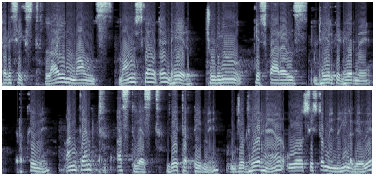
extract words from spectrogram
36th line mounds. Mounds क्या होते हैं? ढेर। चूड़ियों के स्पायरल्स ढेर के ढेर में रखे हुए अनकैम्प्ड अस्त व्यस्त बेतरतीब में। जो ढेर हैं, वो सिस्टम में नहीं लगे हुए,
